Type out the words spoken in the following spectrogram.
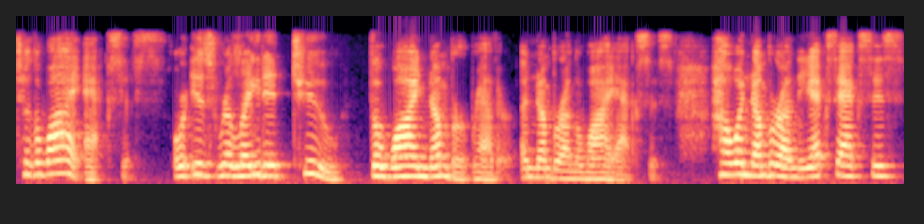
to the y-axis, or is related to the y number, rather, a number on the y-axis. How a number on the x-axis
